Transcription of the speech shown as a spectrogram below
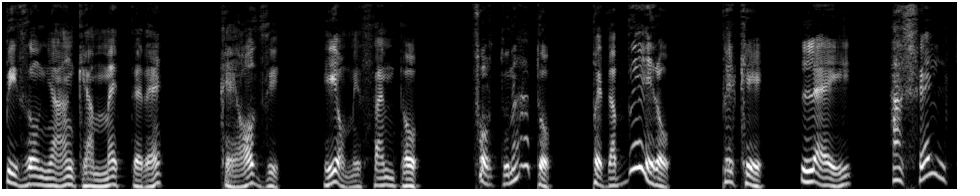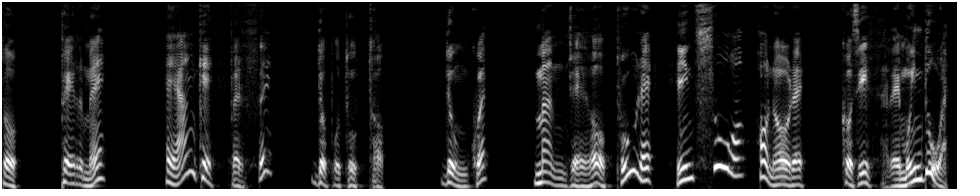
bisogna anche ammettere che oggi io mi sento fortunato per davvero, perché lei ha scelto per me e anche per sé, dopo tutto. Dunque, mangerò pure in suo onore, così saremo in due.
